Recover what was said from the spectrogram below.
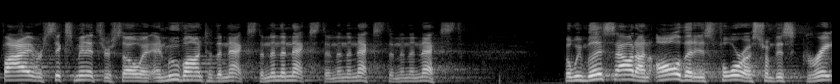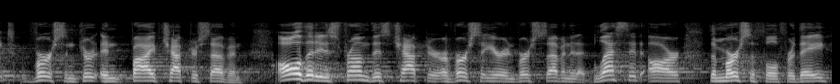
five or six minutes or so and, and move on to the next, and then the next, and then the next, and then the next. But we miss out on all that is for us from this great verse in, in 5 chapter 7. All that is from this chapter, or verse here in verse 7, that blessed are the merciful, for they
